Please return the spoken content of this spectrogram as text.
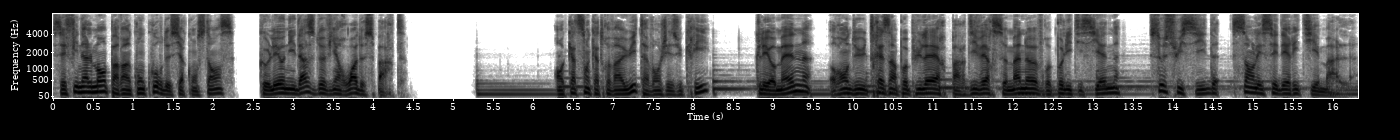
C'est finalement par un concours de circonstances que Léonidas devient roi de Sparte. En 488 avant Jésus-Christ, Cléomène, rendu très impopulaire par diverses manœuvres politiciennes, se suicide sans laisser d'héritier mâle.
